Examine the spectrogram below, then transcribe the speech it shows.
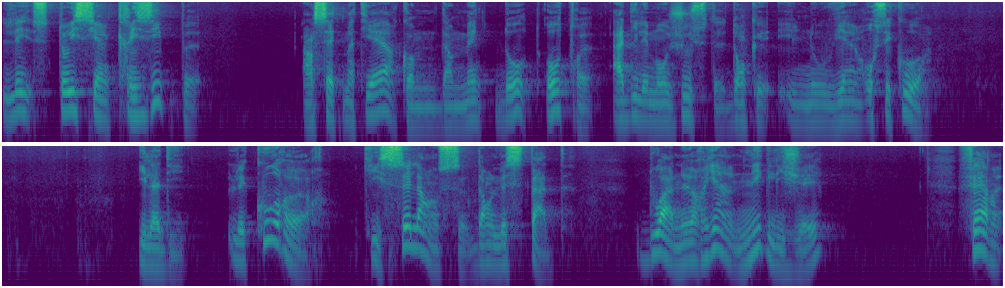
Les stoïciens Chrysippe, en cette matière, comme dans d'autres, a dit les mots justes, donc il nous vient au secours. Il a dit Le coureur qui se lance dans le stade doit ne rien négliger faire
